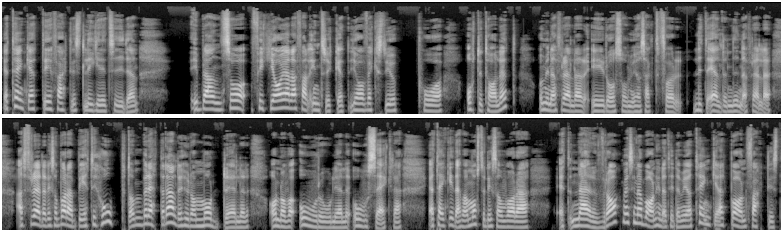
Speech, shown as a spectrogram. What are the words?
Jag tänker att det faktiskt ligger i tiden. Ibland så fick jag i alla fall intrycket, jag växte ju upp på 80-talet och mina föräldrar är ju då som vi har sagt för lite äldre än dina föräldrar. Att föräldrar liksom bara bet ihop. De berättade aldrig hur de mådde eller om de var oroliga eller osäkra. Jag tänker inte att man måste liksom vara ett nervvrak med sina barn hela tiden men jag tänker att barn faktiskt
